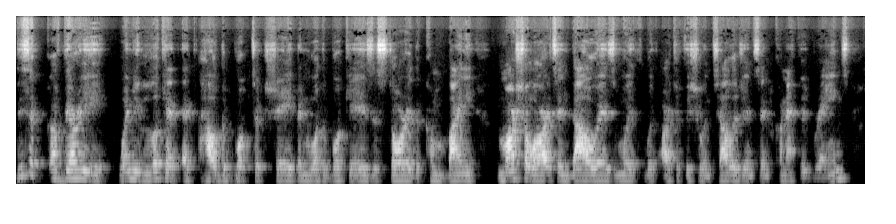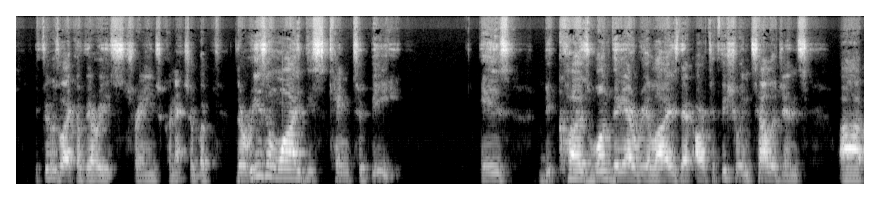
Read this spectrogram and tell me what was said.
this is a, a, very when you look at, at how the book took shape and what the book is a story the combining martial arts and taoism with with artificial intelligence and connected brains it feels like a very strange connection. But the reason why this came to be is because one day I realized that artificial intelligence uh,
